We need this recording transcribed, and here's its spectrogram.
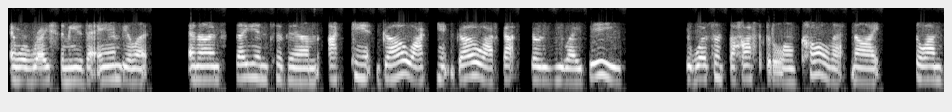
and were racing me to the ambulance and I'm saying to them, I can't go, I can't go, I've got to go to UAB. it wasn't the hospital on call that night. So I'm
